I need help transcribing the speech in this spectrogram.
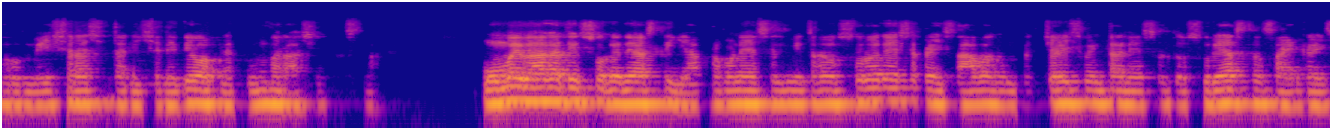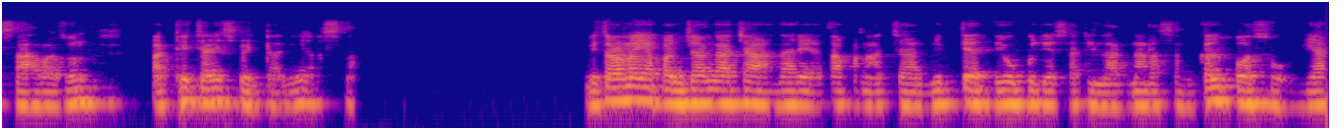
गुरु मेष राशीत आणि शनिदेव आपल्या कुंभ राशीत असणार मुंबई भागातील सूर्योदय असते याप्रमाणे असेल मित्रांनो सूर्योदय सकाळी सहा वाजून पंचेचाळीस मिनिटांनी असेल तर सूर्यास्त सायंकाळी सहा वाजून अठ्ठेचाळीस मिनिटांनी असणार. मित्रांनो या पंचांगाच्या आधारे आता आपण आजच्या नित्य देवपूजेसाठी लागणारा संकल्प असो या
